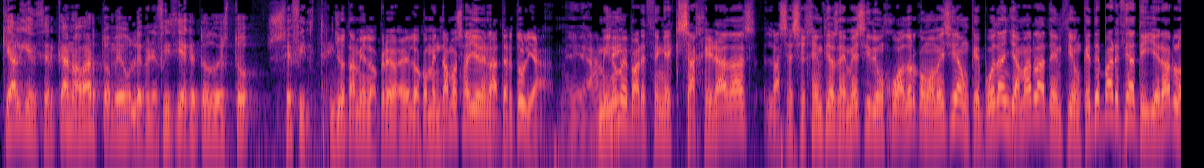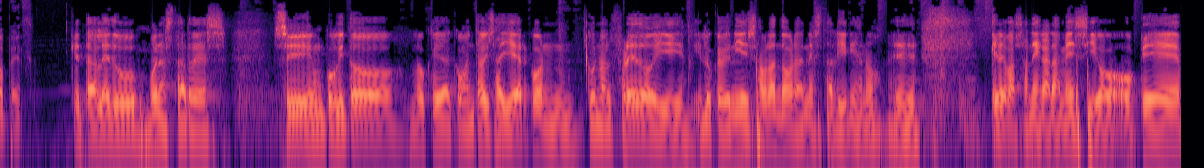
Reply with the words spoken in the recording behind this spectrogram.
que alguien cercano a Bartomeu le beneficia que todo esto se filtre. Yo también lo creo, ¿eh? lo comentamos ayer en la tertulia. Eh, a mí no me parecen exageradas las exigencias de Messi, de un jugador como Messi, aunque puedan llamar la atención. ¿Qué te parece a ti, Gerard López? ¿Qué tal, Edu? Buenas tardes. Sí, un poquito lo que comentabais ayer con, con Alfredo y, y lo que veníais hablando ahora en esta línea, ¿no? Eh, ¿Qué le vas a negar a Messi o, o qué,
